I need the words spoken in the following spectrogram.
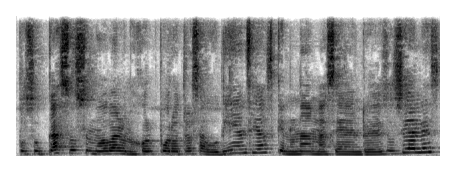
pues su caso se mueva a lo mejor por otras audiencias, que no nada más sea en redes sociales,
